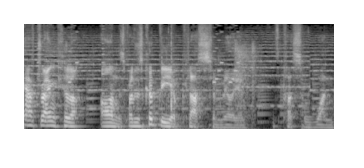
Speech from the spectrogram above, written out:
Have Dragon Killer on this, but this could be a plus a million. It's plus one.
